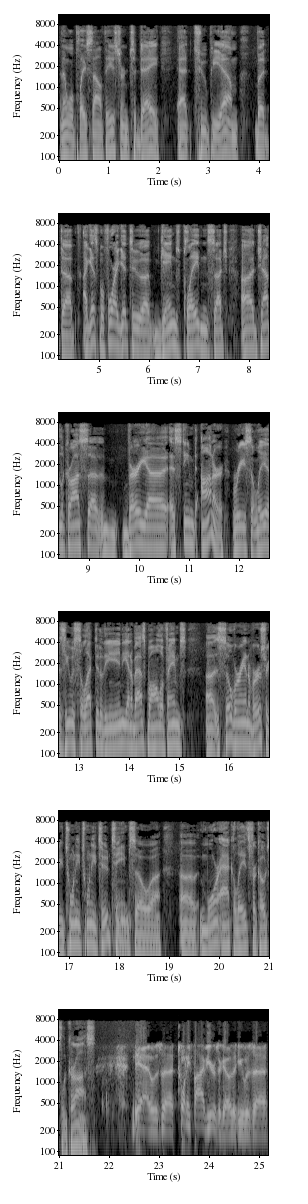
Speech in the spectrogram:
and then we'll play Southeastern today at 2 p.m. But uh, I guess before I get to uh, games played and such, uh, Chad LaCross, uh, very uh, esteemed honor recently as he was selected to the Indiana Basketball Hall of Fame's uh, silver anniversary 2022 team. So more accolades for Coach LaCross. Yeah, it was uh, 25 years ago that he was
